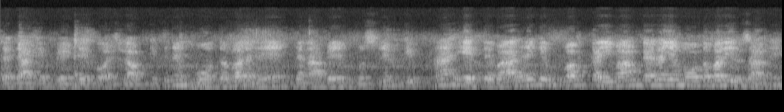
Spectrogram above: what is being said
چچا کے بیٹے کو اللہ کتنے معتبر ہیں جناب مسلم، کتنا اعتبار ہے کہ وقت کا امام کہہ رہا ہے یہ معتبر انسان ہے۔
